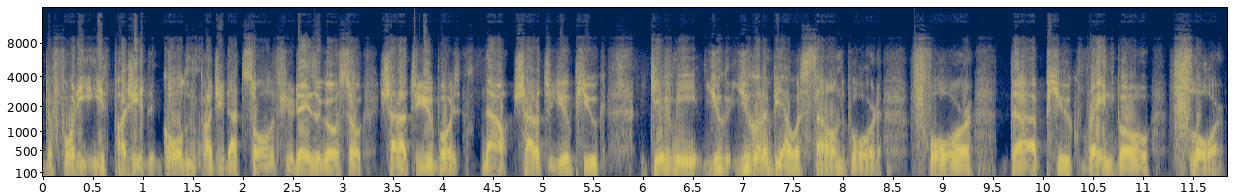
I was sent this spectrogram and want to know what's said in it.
the 40 ETH Pudgy, the golden Pudgy that sold a few days ago. So shout out to you boys. Now shout out to you Puke. Give me you you're gonna be our soundboard for the Puke Rainbow floor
